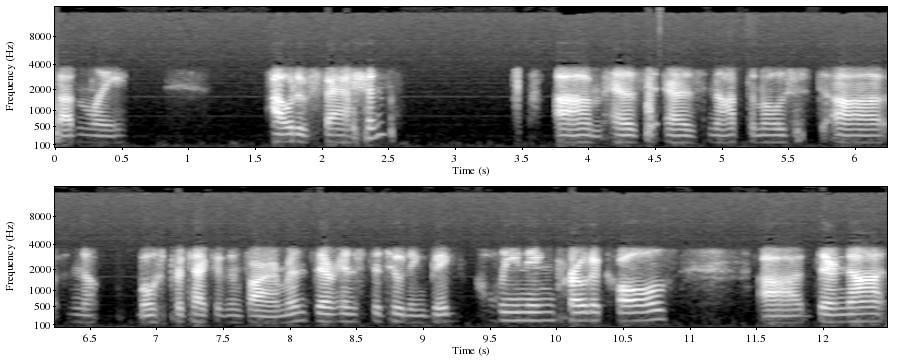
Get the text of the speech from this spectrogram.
suddenly out of fashion um, as as not the most uh, no, most protected environment. They're instituting big cleaning protocols. Uh, they're not.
